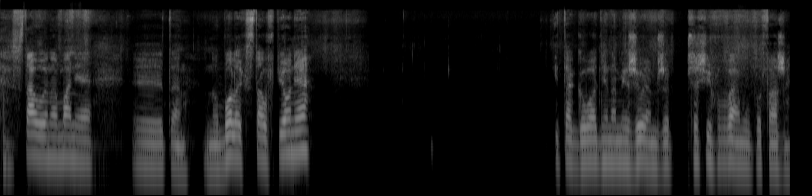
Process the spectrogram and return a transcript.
stało normalnie y, ten, no bolek stał w pionie i tak go ładnie namierzyłem, że przeszlifowałem mu po twarzy.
